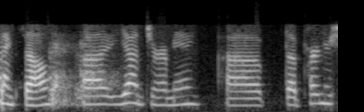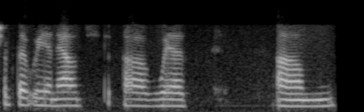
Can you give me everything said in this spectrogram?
Thanks, Al. Uh, yeah, Jeremy, uh, the partnership that we announced with um,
